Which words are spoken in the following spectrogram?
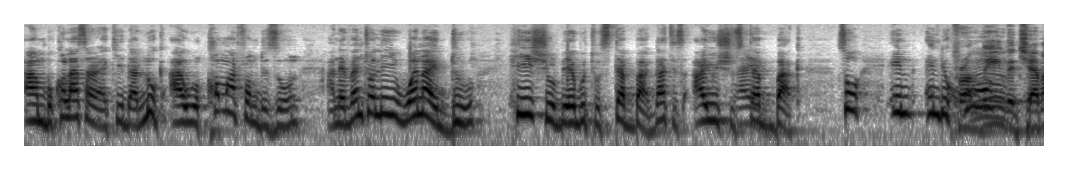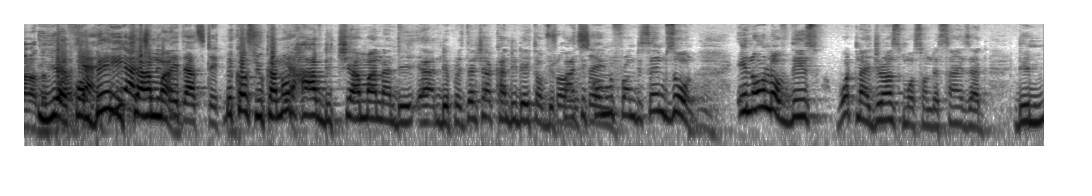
and Bukola Saraki that look, I will come out from the zone, and eventually, when I do, he should be able to step back. That is, how you should Ayu. step back. So in in the From whole, being the chairman of the yeah, party? from Yeah, being he the chairman, made that statement. because you cannot Yeah. have the chairman and the uh, the presidential candidate of the From party same- coming from the same zone. In all of this, what Nigerians must understand is that the,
